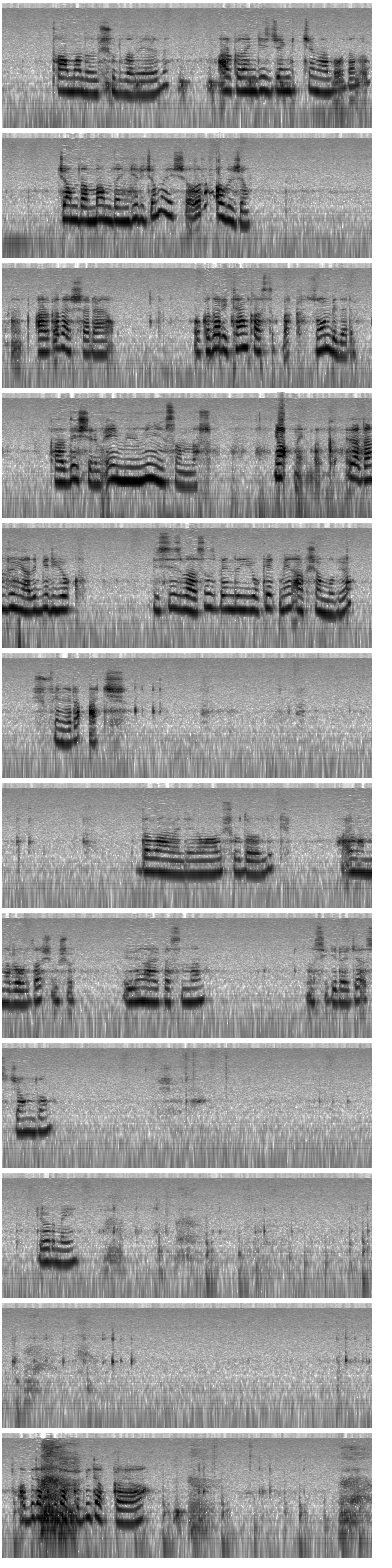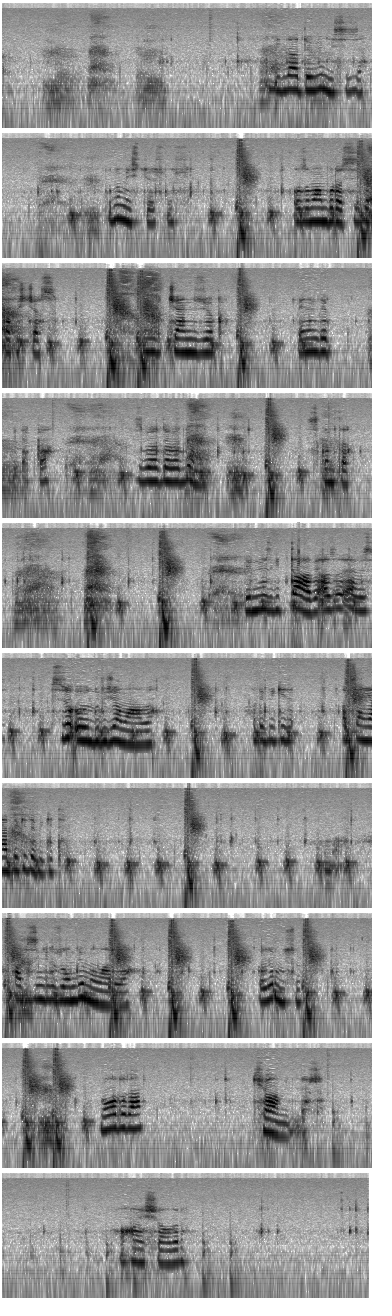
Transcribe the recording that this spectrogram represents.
Tamam anladım. Şurada bir yerde. Arkadan gizleyeceğim gideceğim abi oradan da camdan mamdan gireceğim o eşyaları alacağım. Arkadaşlar yani o kadar item kastık bak zombilerim. Kardeşlerim ey mümin insanlar. Yapmayın bak. Zaten dünyada biri yok. Bir siz varsınız beni de yok etmeyin akşam oluyor. Şu feneri aç. Devam edelim abi. Şurada öldük. Hayvanlar orada. Şimdi şu evin arkasından nasıl gireceğiz? Camdan. Şöyle. Görmeyin. Abi bir dakika bir dakika bir dakika ya. Billahi döveyim mi sizi? Bunu mu istiyorsunuz? O zaman burası sizle kapışacağız. Sizin gideceğiniz yok. Benim de bir dakika. Siz böyle dövebiliyor muyum? Sıkıntı. Biriniz gitti abi. Az abi. Sizi öldüreceğim abi. Hadi bir gidin. Abi sen yerdeki de bir git. Abi sizin gibi zombi mi var ya? Ölür müsün? Ne oldu lan? Kamiller. Aha eşyalarım.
